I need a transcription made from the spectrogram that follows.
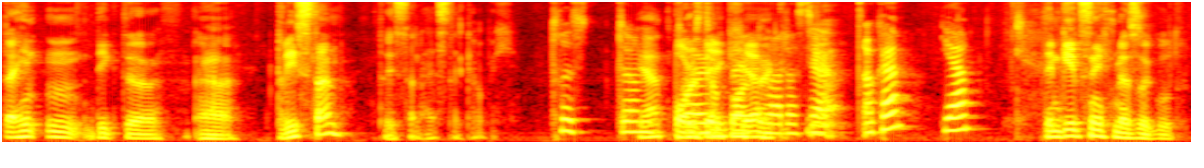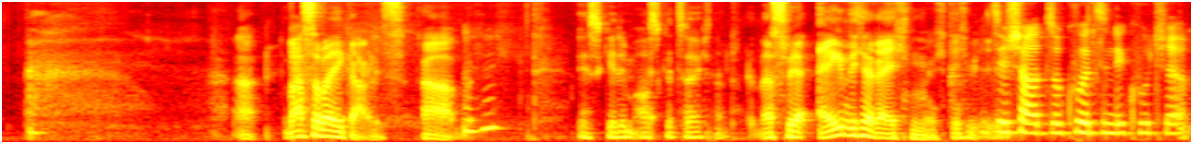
da hinten liegt der äh, Tristan. Tristan heißt er, glaube ich. Tristan Ja, Bolbeck, Bolbeck war das, ja. Ja. Okay, ja. Dem geht's nicht mehr so gut. Ah, was aber egal ist. Ah, es geht ihm ausgezeichnet. Was wir eigentlich erreichen möchten. Ich, Sie schaut so kurz in die Kutsche.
